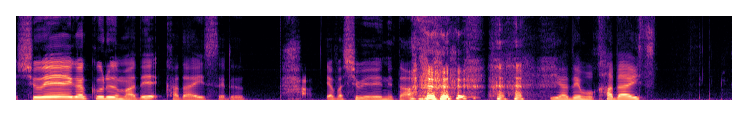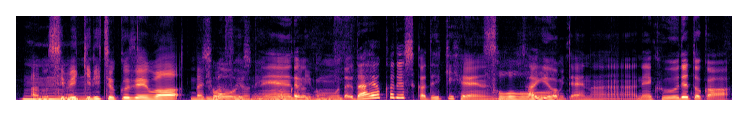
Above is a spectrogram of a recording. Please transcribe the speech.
主演が来るまで課題する。はやっぱ主演ネタ。いやでも課題すあの締め切り直前はなりますよね。ね。だからもうだ大学でしかできへん作業みたいなね空手とか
